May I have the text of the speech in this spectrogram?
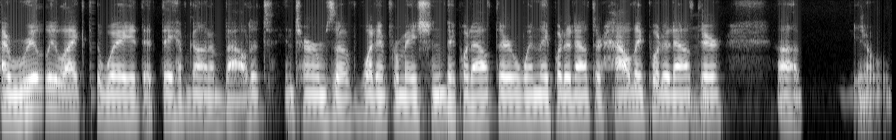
I really like the way that they have gone about it in terms of what information they put out there, when they put it out there, how they put it out mm-hmm. there. Uh, you know,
